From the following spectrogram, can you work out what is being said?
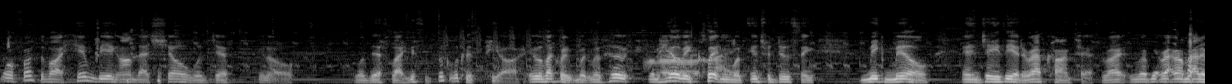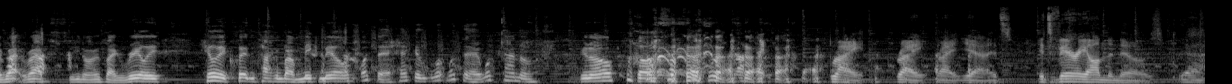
well, first of all, him being on that show was just, you know, was just like this. Look, look at this PR. It was like when, when Hillary, when oh, Hillary Clinton was introducing Meek Mill and Jay Z at a rap contest, right? Rap, rap, rap, rap, you know, it's like really Hillary Clinton talking about Meek Mill. What the heck is what? What the what kind of you know? So. right, right, right. Yeah, it's it's very on the nose. Yeah.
